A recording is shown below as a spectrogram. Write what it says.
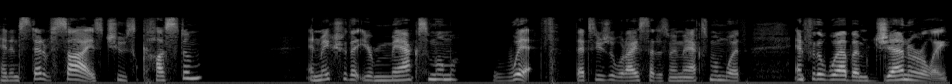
and instead of size, choose custom and make sure that your maximum width that's usually what I set as my maximum width. And for the web, I'm generally,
